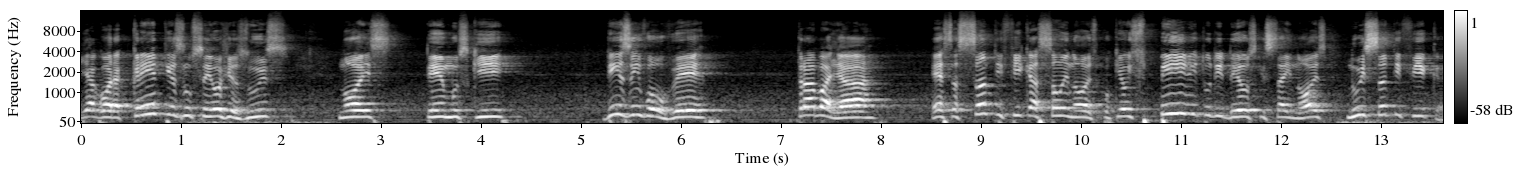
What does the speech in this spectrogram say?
e agora crentes no Senhor Jesus, nós temos que desenvolver, trabalhar essa santificação em nós, porque o Espírito de Deus que está em nós nos santifica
